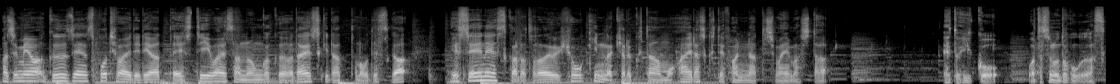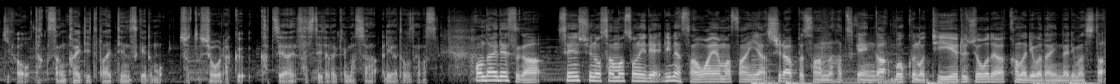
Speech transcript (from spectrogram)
初めは偶然 Spotify で出会った STY さんの音楽が大好きだったのですが SNS から漂うひょうきんなキャラクターも愛らしくてファンになってしまいました。えっと以降私のどこが好きかをたくさん書いていただいてるんですけどもちょっと省略活用させていただきました。ありがとうございます。本題ですが先週のサマソニでリナ沢山さんやシュラップさんの発言が僕の TL 上ではかなり話題になりました。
